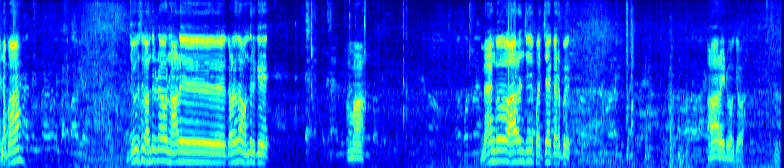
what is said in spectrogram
என்னப்பா? ஜூஸ் வந்துருக்குண்ணா ஒரு நாலு கலர் தான் வந்திருக்கு. ஆமாம் மேங்கோ ஆரஞ்சு பச்சை கருப்பு. ஆ ரைட் ஓகேவா ம்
